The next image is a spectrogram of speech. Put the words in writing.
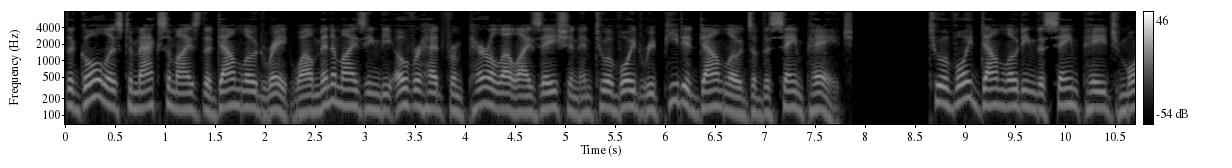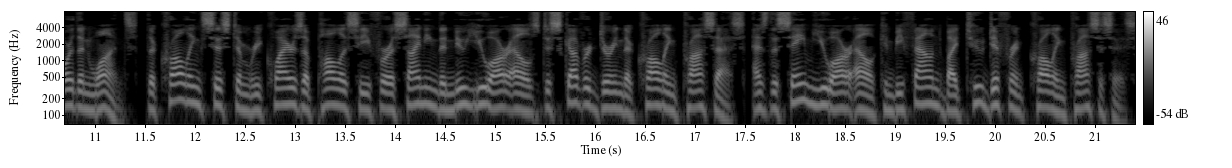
The goal is to maximize the download rate while minimizing the overhead from parallelization and to avoid repeated downloads of the same page. To avoid downloading the same page more than once, the crawling system requires a policy for assigning the new URLs discovered during the crawling process, as the same URL can be found by two different crawling processes.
